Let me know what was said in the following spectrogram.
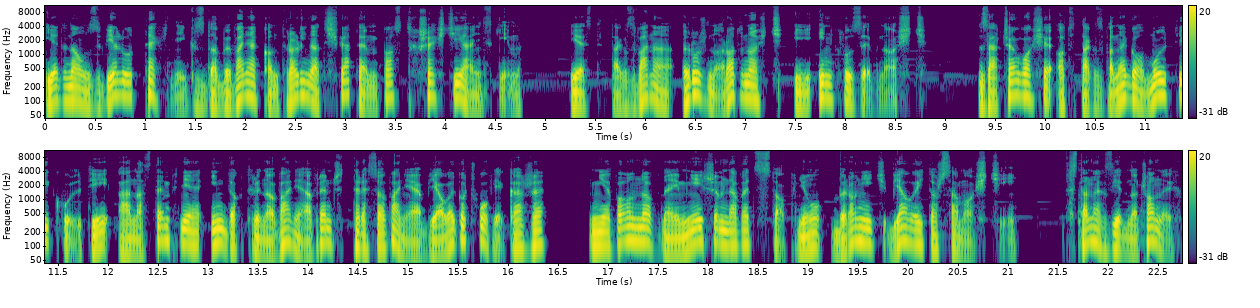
Jedną z wielu technik zdobywania kontroli nad światem postchrześcijańskim jest tak zwana różnorodność i inkluzywność. Zaczęło się od tak zwanego multikulti, a następnie indoktrynowania, wręcz tresowania białego człowieka, że nie wolno w najmniejszym nawet stopniu bronić białej tożsamości. W Stanach Zjednoczonych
